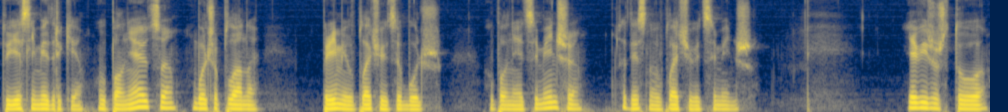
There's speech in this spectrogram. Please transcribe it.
что если метрики выполняются больше плана, премия выплачивается больше. Выполняется меньше, соответственно, выплачивается меньше. Я вижу, что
